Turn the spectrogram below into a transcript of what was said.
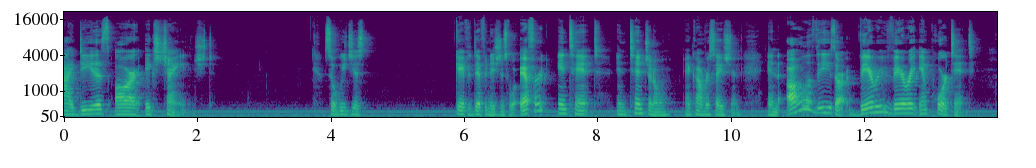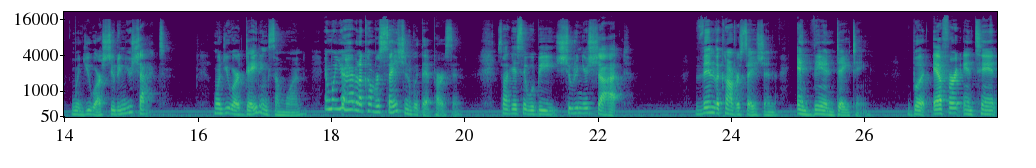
ideas are exchanged. So we just gave the definitions for effort, intent, intentional, and conversation. And all of these are very, very important when you are shooting your shot, when you are dating someone, and when you're having a conversation with that person. So I guess it would be shooting your shot, then the conversation, and then dating. But effort, intent,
